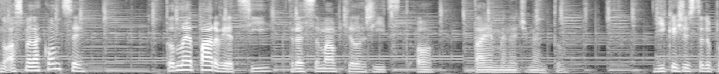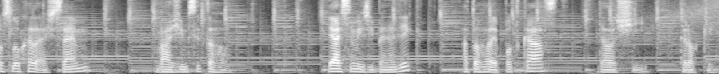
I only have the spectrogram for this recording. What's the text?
No a jsme na konci. Tohle je pár věcí, které jsem vám chtěl říct o time managementu. Díky, že jste doposlouchali až sem, vážím si toho. Já jsem Jiří Benedikt a tohle je podcast Další kroky.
